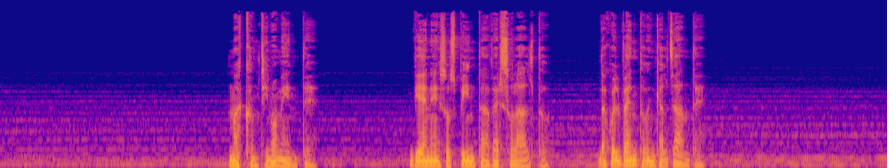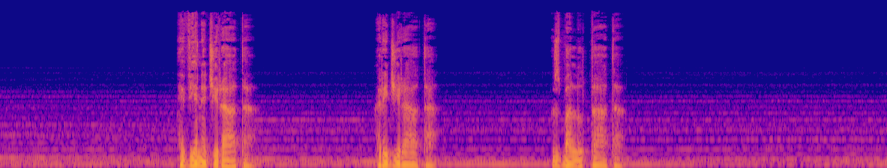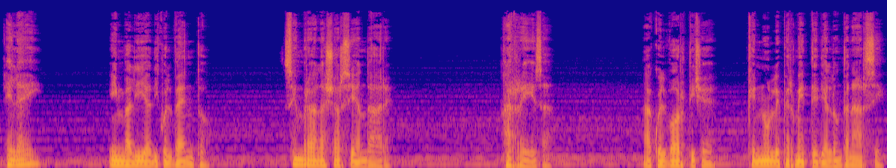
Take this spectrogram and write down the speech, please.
ma continuamente viene sospinta verso l'alto da quel vento incalzante e viene girata, rigirata, sballottata. E lei, in balia di quel vento, sembra lasciarsi andare, arresa a quel vortice che non le permette di allontanarsi.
